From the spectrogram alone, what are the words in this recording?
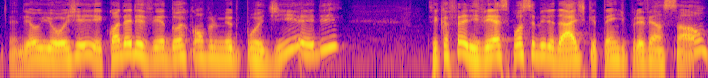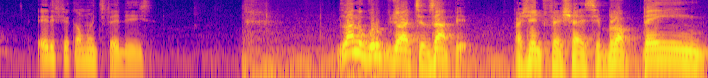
entendeu? E hoje, quando ele vê dois comprimidos por dia, ele fica feliz. Vê as possibilidades que tem de prevenção, ele fica muito feliz. Lá no grupo de WhatsApp, para a gente fechar esse bloco, tem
